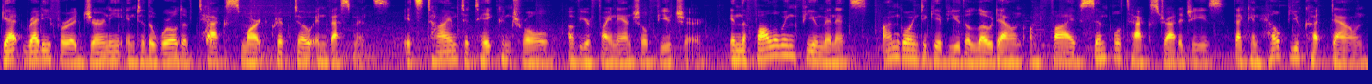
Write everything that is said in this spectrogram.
get ready for a journey into the world of tax smart crypto investments. It's time to take control of your financial future. In the following few minutes, I'm going to give you the lowdown on five simple tax strategies that can help you cut down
